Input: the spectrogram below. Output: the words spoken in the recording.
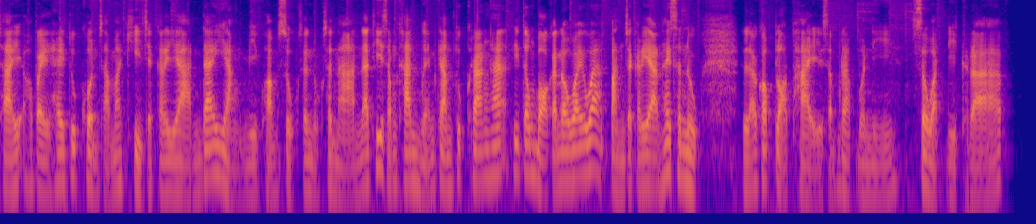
ใช้เอาไปให้ทุกคนสามารถขี่จักรยานได้อย่างมีความสุขสนุกสนานและที่สำคัญเหมือนกันทุกครั้งฮะที่ต้องบอกกันเอาไว้ว่าปั่นจักรยานให้สนุก แล้วก็ปลอดภัยสำหรับวันนี้ สวัสดีครับ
